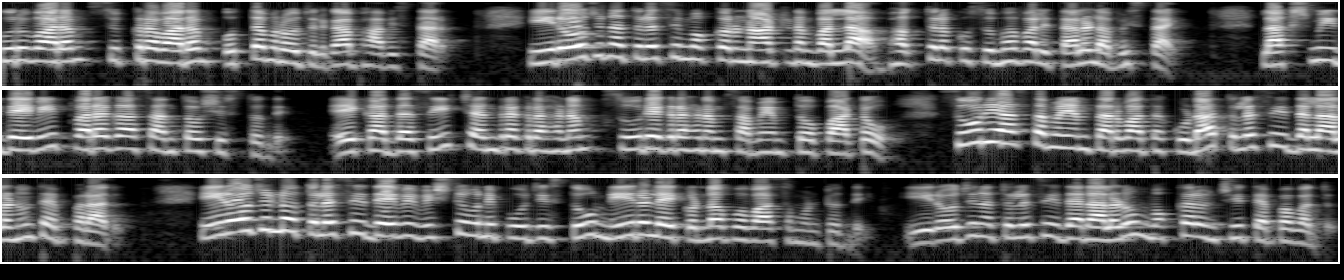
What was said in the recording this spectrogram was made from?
గురువారం శుక్రవారం ఉత్తమ రోజులుగా భావిస్తారు. ఈ రోజున తులసి మొక్కను నాటడం వల్ల భక్తులకు శుభ ఫలితాలు లభిస్తాయి. లక్ష్మీదేవి త్వరగా సంతోషిస్తుంది. ఏకాదశి చంద్రగ్రహణం సూర్యగ్రహణం సమయంతో పాటు సూర్యాస్తమయం తర్వాత కూడా తులసి దళాలను తెంపరాదు. ఈ రోజుల్లో తులసీదేవి విష్ణువుని పూజిస్తూ నీరు లేకుండా ఉపవాసం ఉంటుంది ఈ రోజున తులసి దళాలను మొక్క నుంచి తెప్పవద్దు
